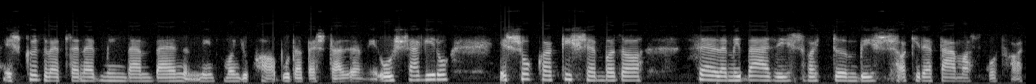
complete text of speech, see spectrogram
és közvetlenebb mindenben, mint mondjuk ha Budapesten lennél újságíró, és sokkal kisebb az a szellemi bázis vagy tömb is, akire támaszkodhatsz.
